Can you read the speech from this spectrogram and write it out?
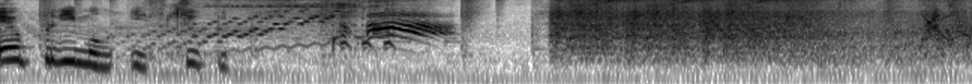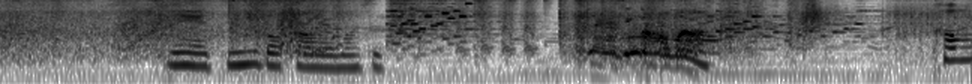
El primo is cupid แน่จริงก็เข้ามาสิแน่จริงก็เข้ามา Come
